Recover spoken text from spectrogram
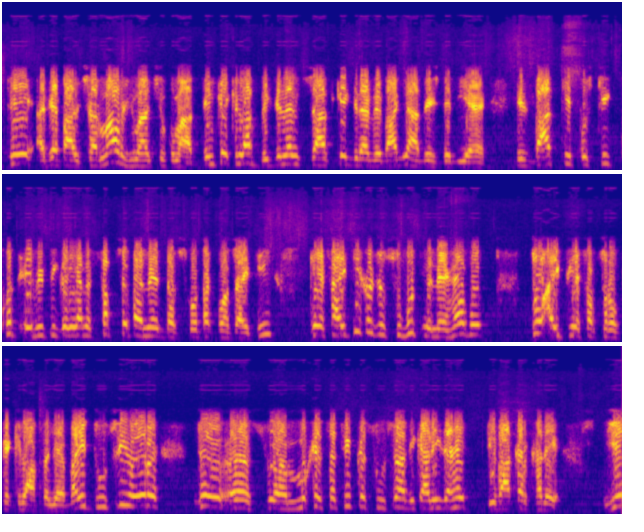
थे अजय पाल शर्मा और हिमांशु कुमार। इनके खिलाफ विजिलेंस जाँच के गृह विभाग ने आदेश दे दिए हैं। इस बात की पुष्टि खुद एबीपी गंगा ने सबसे पहले दर्शकों तक पहुंचाई थी कि एसआईटी को जो सबूत मिले हैं, वो दो आईपीएस अफसरों के खिलाफ मिले। वही दूसरी ओर जो मुख्य सचिव के सूचना अधिकारी रहे, दिवाकर खरे। ये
